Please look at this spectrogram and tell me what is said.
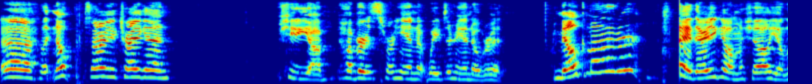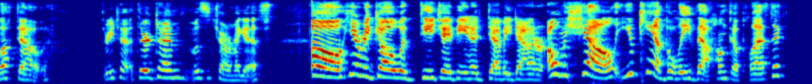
uh like nope, sorry, try again. She uh, hovers her hand, waves her hand over it. Milk monitor? Hey, there you go, Michelle. You lucked out. Three times, third time was the charm, I guess. Oh, here we go with DJ being a Debbie Downer. Oh, Michelle, you can't believe that hunk of plastic.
